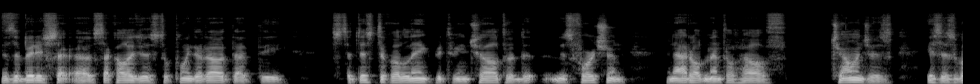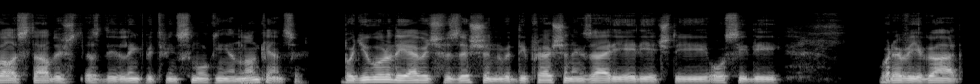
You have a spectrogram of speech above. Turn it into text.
There's a British uh, psychologist who pointed out that the statistical link between childhood misfortune and adult mental health challenges is as well established as the link between smoking and lung cancer. But you go to the average physician with depression, anxiety, ADHD, OCD, whatever you got,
